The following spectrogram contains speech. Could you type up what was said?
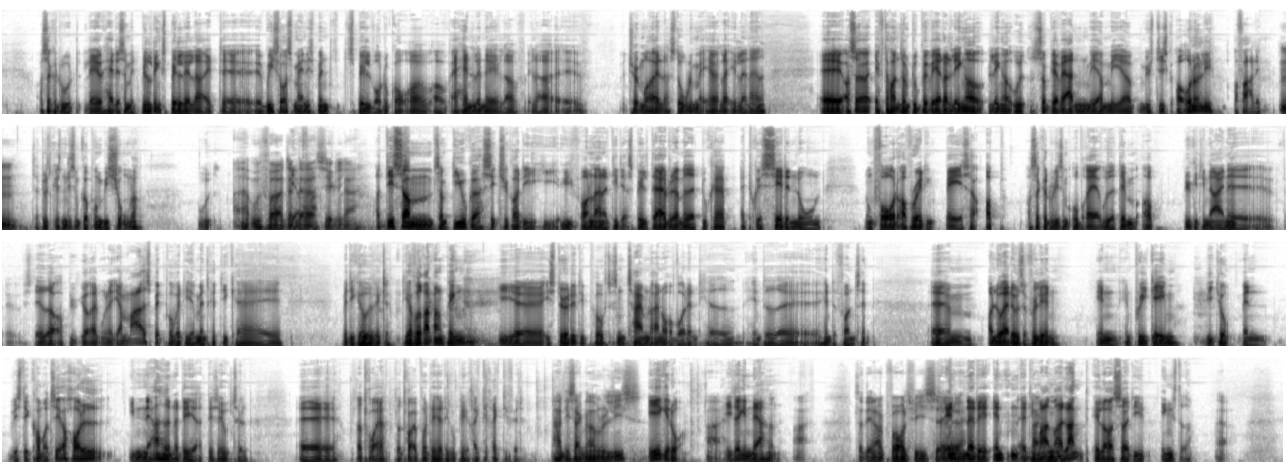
og så kan du lave, have det som et building-spil, eller et øh, resource management-spil, hvor du går og, og er handlende, eller, eller øh, tømrer, eller stolemager, eller et eller andet. Øh, og så efterhånden, som du bevæger dig længere, længere ud, så bliver verden mere og mere mystisk og underlig og farlig. Mm. Så du skal sådan ligesom gå på missioner ud. Uh, ud fra den Derfra. der cirkel der. Og det, som, som de jo gør sindssygt godt i, i, i online af de der spil, det er jo det der med, at du kan, at du kan sætte nogle, nogle forward operating baser op, og så kan du ligesom operere ud af dem og bygge dine egne øh, steder og byer og alt muligt. Jeg er meget spændt på, hvad de her mennesker, de kan, øh, hvad de kan udvikle. De har fået ret mange penge i, øh, i støtte. De postede sådan en timeline over, hvordan de havde hentet, øh, hentet funds ind. Øhm, og nu er det jo selvfølgelig en, en, en pre-game video, men hvis det kommer til at holde i nærheden af det her, det ser ud til, øh, så, tror jeg, så tror jeg på, at det her det kunne blive rigtig, rigtig fedt. Har de sagt noget om release? Ikke et ord. Nej. Ikke i nærheden. Så det er nok forholdsvis... Så enten er, det, enten er de meget, meget langt, eller også så er de ingen steder.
